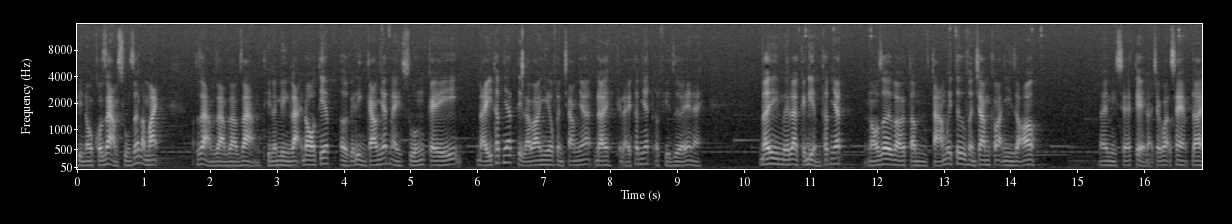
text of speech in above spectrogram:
thì nó có giảm xuống rất là mạnh. Nó giảm giảm giảm giảm, thì là mình lại đo tiếp ở cái đỉnh cao nhất này xuống cái đáy thấp nhất thì là bao nhiêu phần trăm nhá? Đây, cái đáy thấp nhất ở phía dưới này này. Đây mới là cái điểm thấp nhất. Nó rơi vào tầm 84 phần trăm, các bạn nhìn rõ không? Đây, mình sẽ kể lại cho các bạn xem. Đây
